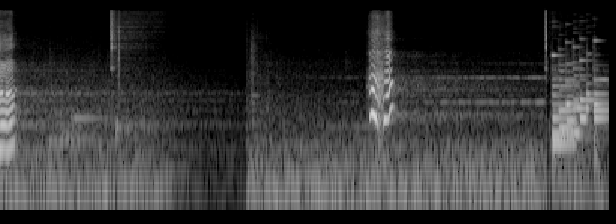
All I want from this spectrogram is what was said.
か Ha ha!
